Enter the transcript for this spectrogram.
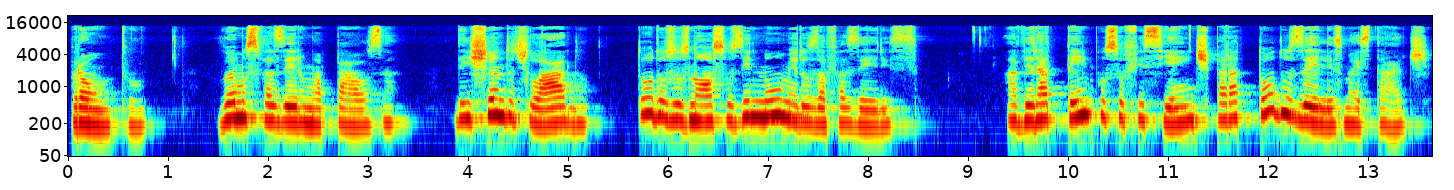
Pronto, vamos fazer uma pausa, deixando de lado todos os nossos inúmeros afazeres haverá tempo suficiente para todos eles mais tarde.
